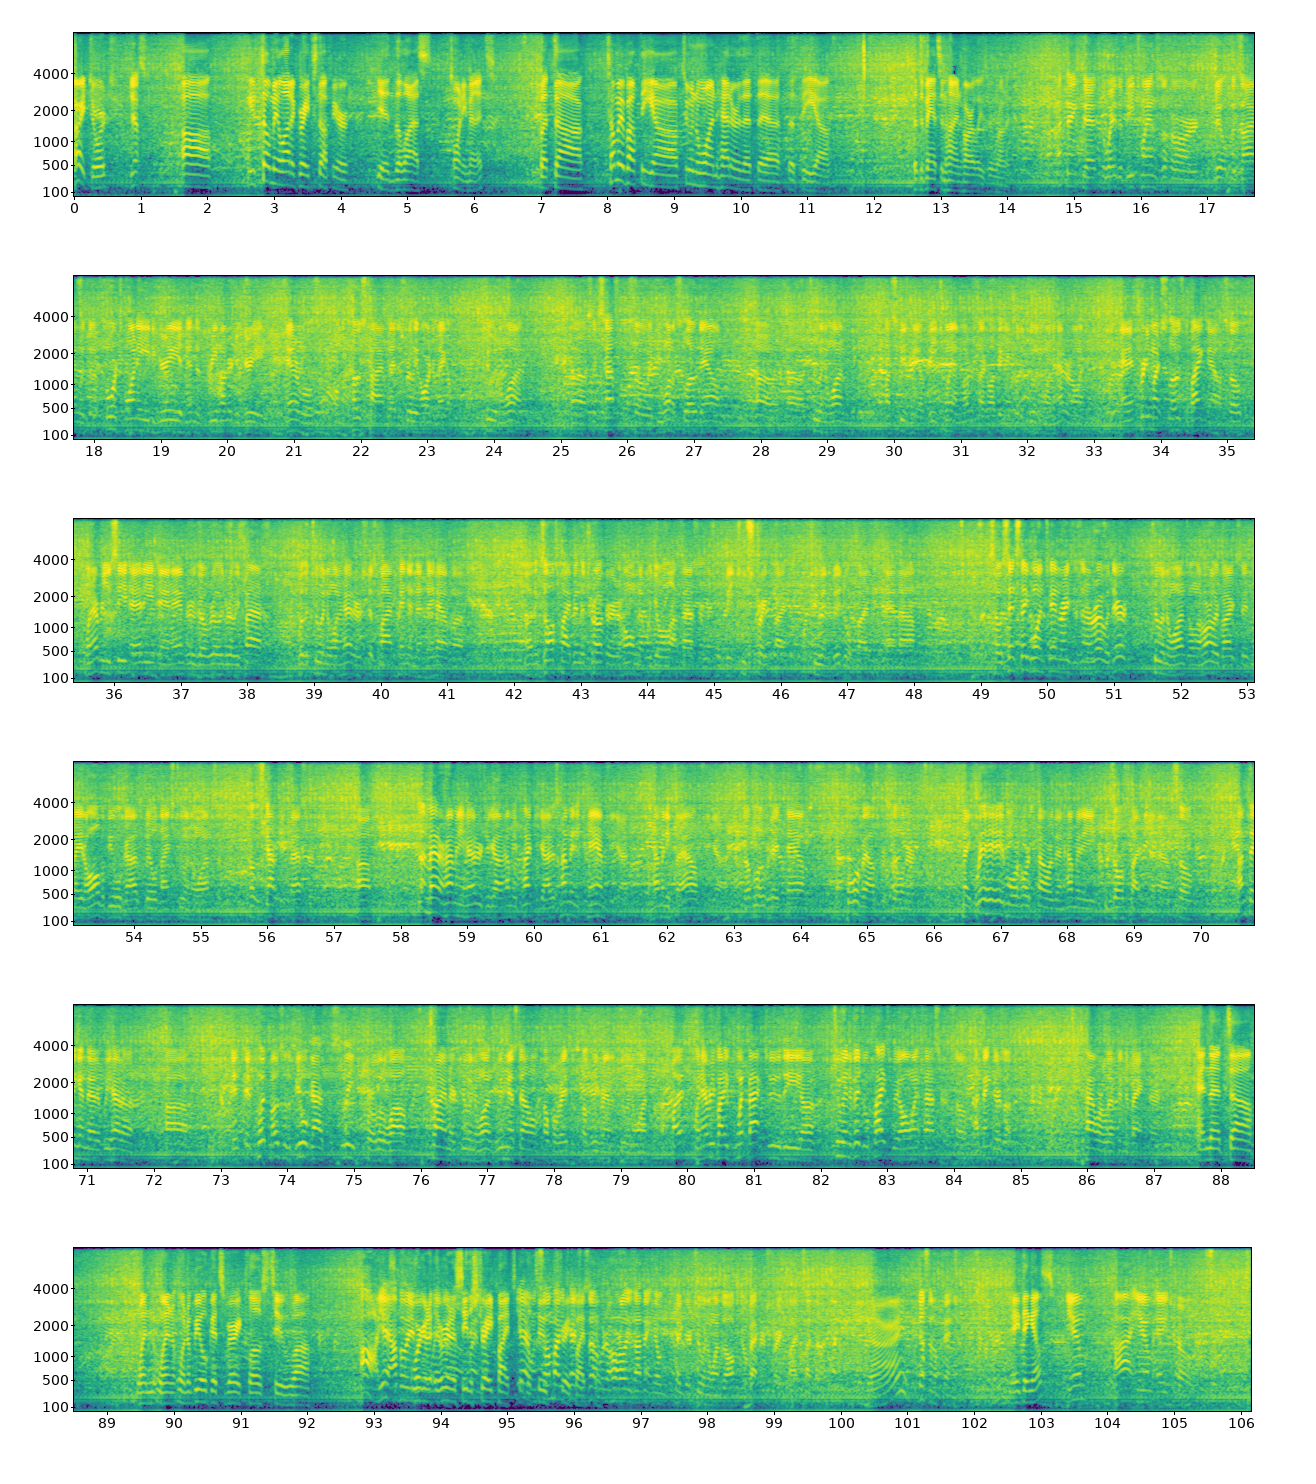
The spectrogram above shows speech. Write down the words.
right, George. Yes. Uh, you've told me a lot of great stuff here in the last 20 minutes, but uh, tell me about the uh, two in one header that the that the uh, that the Vance and Hines Harleys are running. I think that the way the V-twins are built, designed with the 420 degree and then the 300 degree intervals on the post time, that it's really hard to make a two in one uh, successful. So if you want to slow down uh, uh, two in one, uh, excuse me, a V-twin motorcycle, I think you put a two in one header on it, and it pretty much slows the bike down. So whenever you see Eddie and Andrew go really, really fast with a two in one header, it's just my opinion that they have uh, an exhaust pipe in the truck or at home that would go a lot faster, which would be two straight pipes or two individual pipes. And um, so since they won 10 races in a row with their two in ones on the Harley bikes, they've made all the Buell guys build nice two in ones because it's got to be faster. Um, doesn't matter how many headers you got, how many pipes you got, it's how many cams you got, how many valves you got. Double overhead cams, four valves per cylinder, make way more horsepower than how many exhaust pipes you have. So I'm thinking that if we had a um, it, it, put most of the Buell guys to sleep for a little while trying their two-in-ones. We missed out on a couple races because we ran a two-in-one. But when everybody went back to the uh, two individual pipes, we all went faster. So I think there's a power left in the bank there. And that uh, when when when a Buell gets very close to uh, Oh yeah, I believe we're gonna we're gonna see the straight pipes. Yeah, the when somebody catches up with the Harleys, I think they'll take their two and the ones off and go back to straight pipes. All right. Just an opinion. Anything else? M I M H O.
